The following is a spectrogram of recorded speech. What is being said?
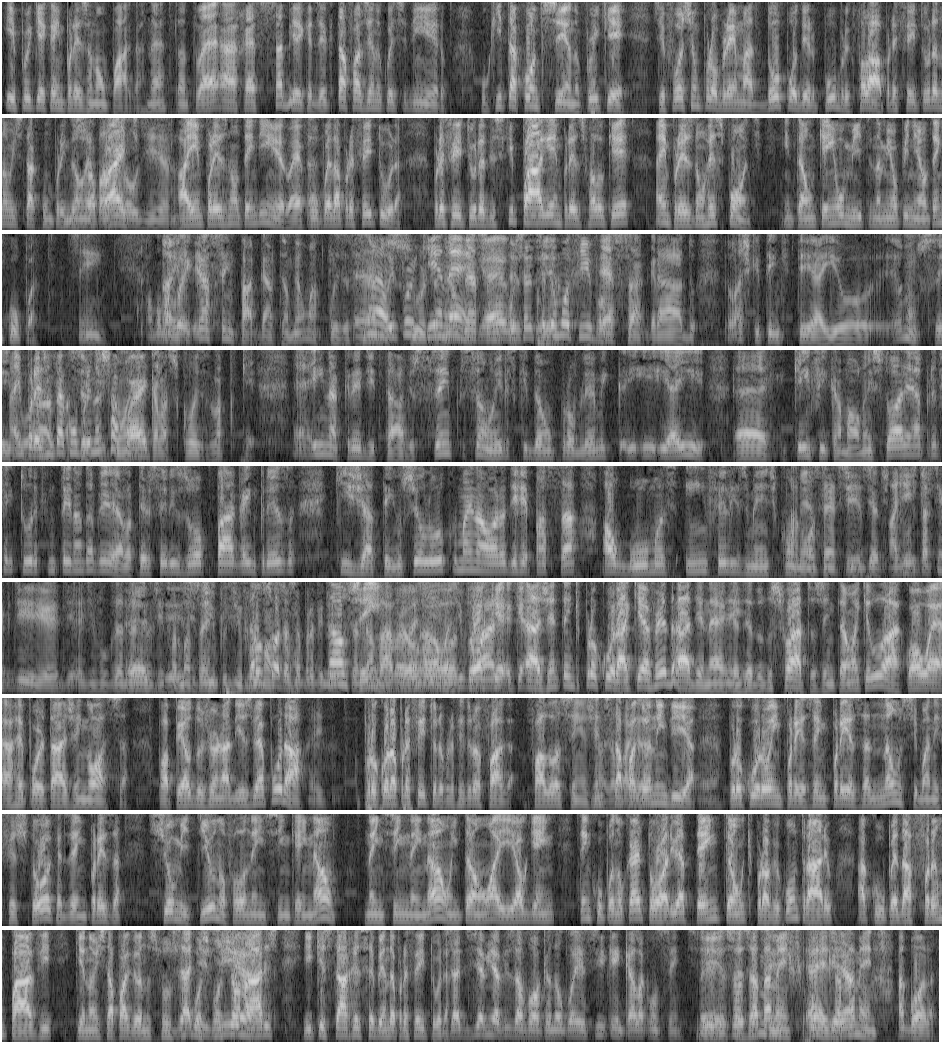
E por que, que a empresa não paga, né? Tanto é, a resta saber, quer dizer, o que está fazendo com esse dinheiro? O que está acontecendo? Por quê? Se fosse um problema do poder público, falar, ó, a prefeitura não está cumprindo Não a sua parte, o dinheiro, né? aí a empresa não tem dinheiro, aí a culpa é. da prefeitura. A prefeitura diz que paga, a empresa fala o quê? A empresa não responde. Então, quem omite, na minha opinião, tem culpa. Sim. Alguma Não, coisa. E ficar sem pagar também é uma coisa assim Não, e absurda. por quê, né? O décimo É, eu gostaria de saber o motivo. É sagrado. Eu acho que tem que ter aí, o, eu não sei. A empresa não as- tá as cumprindo a sua parte. Aquelas coisas lá, porque é inacreditável. Sempre são eles que dão problema. E, e- e aí, é, quem fica mal na história é a prefeitura, que não tem nada a ver. Ela terceirizou, paga a empresa que já tem o seu lucro, mas na hora de repassar, algumas, infelizmente, começam esse Acontece tipo de atitude. A gente está sempre de- de- divulgando É, essas esse informações. tipo de Não só dessa prefeitura Não, de Santa sim, Bárbara, eu, mas mas eu de tô aqui- a gente tem que procurar aqui a verdade, né? Sim. Quer dizer, do- dos fatos. Então, aquilo lá, qual é a reportagem nossa? O papel do jornalismo é apurar. Procurou a prefeitura, a prefeitura fala, falou assim, a gente Nós está apagamos. pagando em dia. É. Procurou a empresa, a empresa não se manifestou, quer dizer, a empresa se omitiu, não falou nem sim, quem não, nem sim, nem não, então aí alguém tem culpa no cartório e até então que prove o contrário, a culpa é da Frampave, que não está pagando os, dizia- funcionários e que está recebendo a prefeitura. Já dizia minha bisavó que eu não conheci, quem cala consente. Isso, exatamente. ficou É, quieto. exatamente. Agora,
